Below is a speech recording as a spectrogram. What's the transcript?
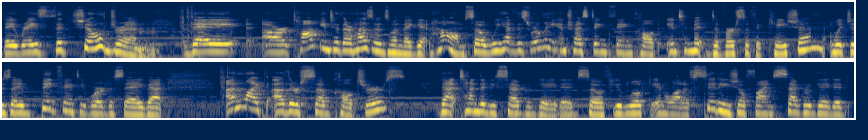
They raise the children. Mm-hmm. They are talking to their husbands when they get home. So we have this really interesting thing called intimate diversification, which is a big fancy word to say that unlike other subcultures that tend to be segregated. So if you look in a lot of cities, you'll find segregated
